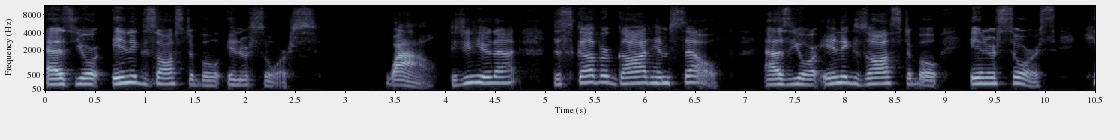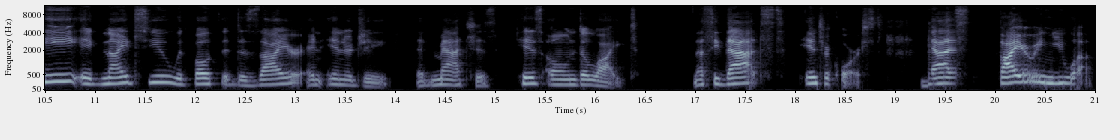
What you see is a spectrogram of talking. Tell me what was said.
as your inexhaustible inner source. Wow. Did you hear that? Discover God Himself as your inexhaustible inner source. He ignites you with both the desire and energy that matches his own delight. Now, see, that's intercourse. That's firing you up,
